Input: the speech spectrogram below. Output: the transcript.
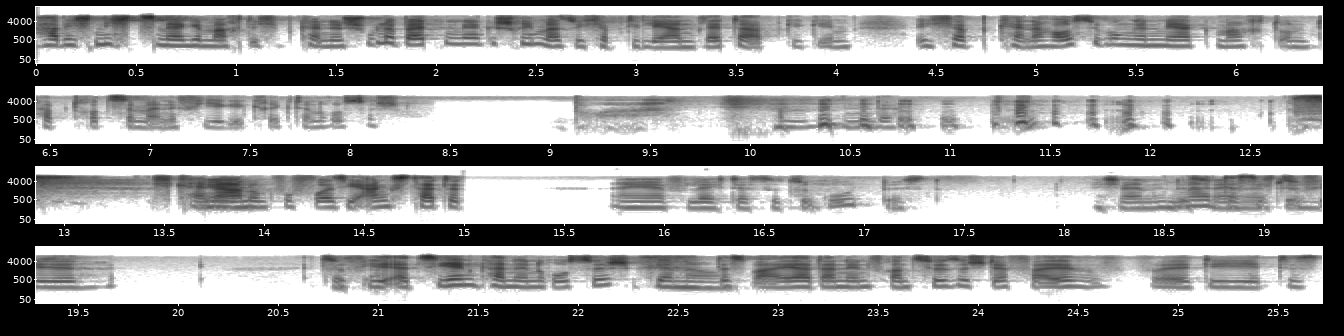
habe ich nichts mehr gemacht. Ich habe keine Schularbeiten mehr geschrieben, also ich habe die leeren Blätter abgegeben. Ich habe keine Hausübungen mehr gemacht und habe trotzdem eine 4 gekriegt in Russisch Boah. am Ende. keine Ja. Ahnung, wovor sie Angst hatte, Naja, vielleicht, dass du zu gut bist. Ich meine, das wäre dass ich zu viel, zu viel erzählen kann in Russisch. Genau. Das war ja dann in Französisch der Fall, weil die, das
